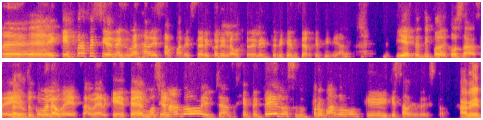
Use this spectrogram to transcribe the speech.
Eh, ¿Qué profesiones van a desaparecer con el auge de la inteligencia artificial? Y este tipo de cosas. Eh, claro. ¿Tú cómo lo ves? A ver, ¿qué te ha emocionado el chat GPT? ¿Lo has probado? ¿Qué, qué sabes de esto? A ver,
